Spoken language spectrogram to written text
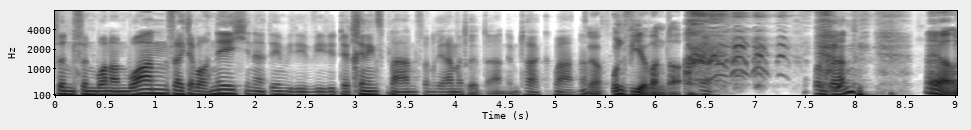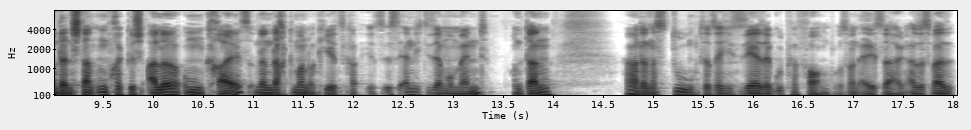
für, ein- für ein One-on-One, vielleicht aber auch nicht, je nachdem, wie, die, wie der Trainingsplan von Real Madrid da an dem Tag war. Ne? Ja. Und wir waren da. Und dann? Naja, und dann standen praktisch alle um den Kreis und dann dachte man, okay, jetzt, jetzt ist endlich dieser Moment. Und dann, ja, dann hast du tatsächlich sehr, sehr gut performt, muss man ehrlich sagen. Also es war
